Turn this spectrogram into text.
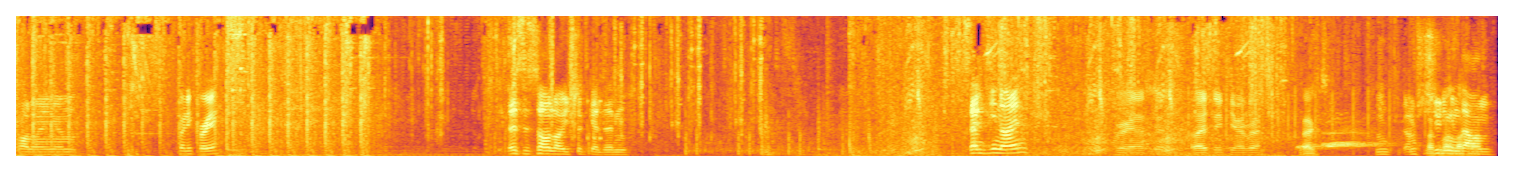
Following him. 23. This is solo, you should get him. 79. Very good, that's good. Oh, there's a new team over here. Correct. I'm, I'm shooting him knock down.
